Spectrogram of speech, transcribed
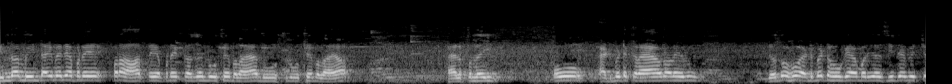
ਇੰਨਾ ਮੀਨ ਟਾਈਮ ਇਹਨੇ ਆਪਣੇ ਭਰਾ ਤੇ ਆਪਣੇ ਕਜ਼ਨ ਨੂੰ ਉੱਥੇ ਬੁਲਾਇਆ, ਦੋਸਤ ਨੂੰ ਉੱਥੇ ਬੁਲਾਇਆ। ਹੈਲਪ ਲਈ। ਉਹ ਐਡਮਿਟ ਕਰਾਇਆ ਉਹਨਾਂ ਨੇ ਇਹਨੂੰ। ਜਦੋਂ ਉਹ ਐਡਮਿਟ ਹੋ ਗਿਆ ਐਮਰਜੈਂਸੀ ਦੇ ਵਿੱਚ,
